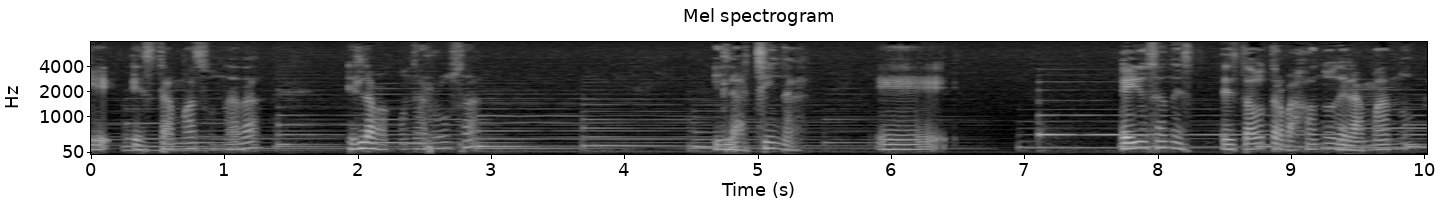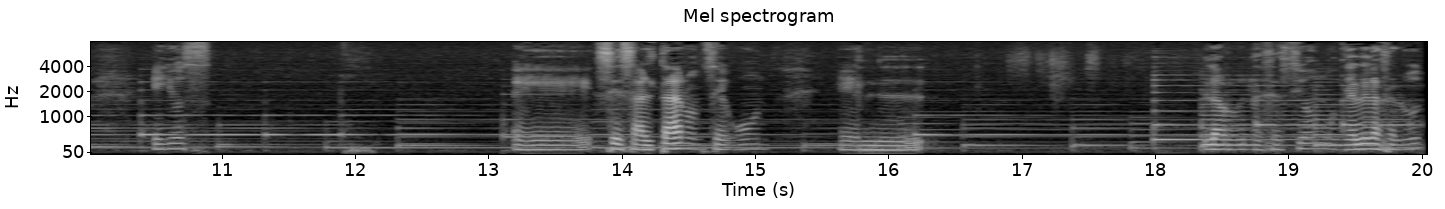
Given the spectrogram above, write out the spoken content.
que está más sonada es la vacuna rusa y la china. Eh, ellos han estado trabajando de la mano, ellos eh, se saltaron según el, la Organización Mundial de la Salud,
